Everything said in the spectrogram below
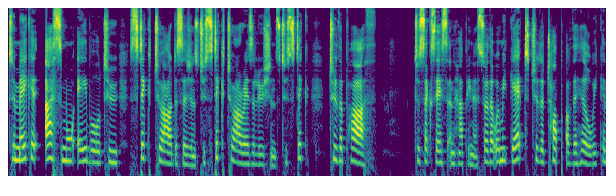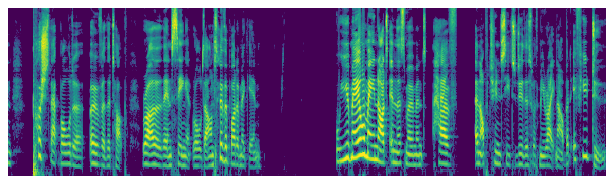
to make it us more able to stick to our decisions, to stick to our resolutions, to stick to the path to success and happiness, so that when we get to the top of the hill, we can push that boulder over the top rather than seeing it roll down to the bottom again. You may or may not in this moment have an opportunity to do this with me right now, but if you do,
